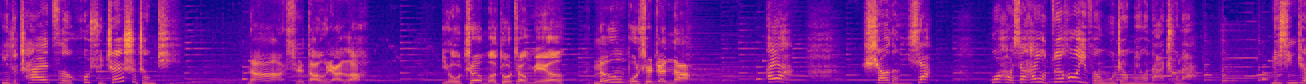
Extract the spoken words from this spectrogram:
你的钗子或许真是正品。那是当然了，有这么多证明，能不是真的？稍等一下，我好像还有最后一份物证没有拿出来。旅行者，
